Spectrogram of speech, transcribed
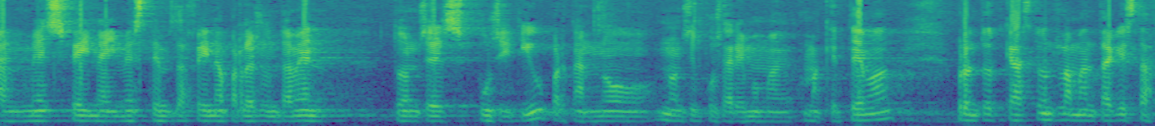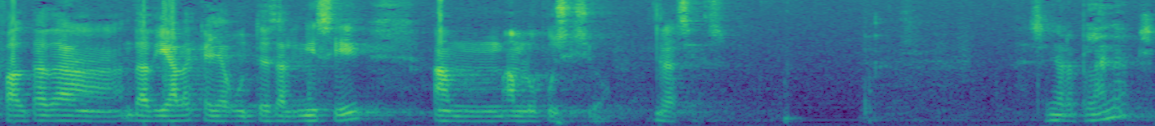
en més feina i més temps de feina per l'Ajuntament doncs és positiu, per tant no, no ens hi posarem en, en aquest tema, però en tot cas doncs, lamentar aquesta falta de, de diàleg que hi ha hagut des de l'inici amb, amb l'oposició. Gràcies. Senyora Planes.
